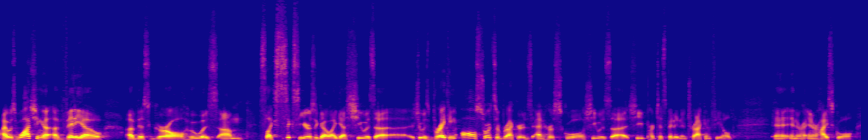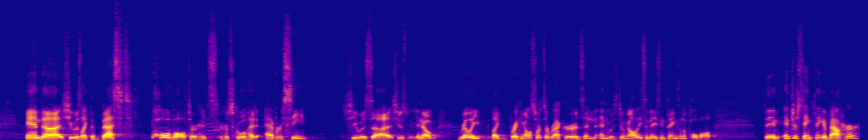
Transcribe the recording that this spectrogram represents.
I was watching a, a video of this girl who was, um, it's like six years ago, I guess. She was, uh, she was breaking all sorts of records at her school. She, was, uh, she participated in track and field in, in her, in her high school. And uh, she was like the best pole vaulter her school had ever seen. She was, uh, she was, you know, really like breaking all sorts of records and, and was doing all these amazing things on the pole vault. The interesting thing about her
